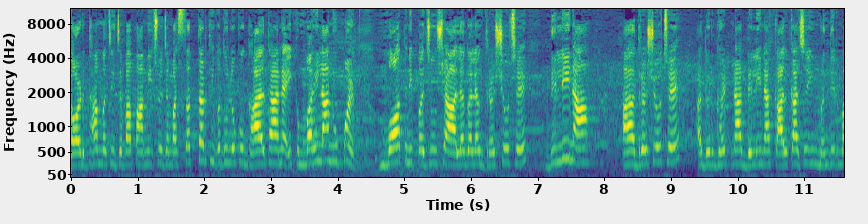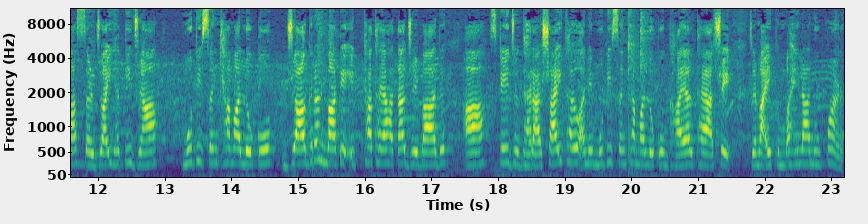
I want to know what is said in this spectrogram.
દોડધામ મચી જવા પામી છે, જેમાં સત્તરથી વધુ લોકો ઘાયલ થયા અને એક મહિલાનું પણ મોત નીપજ્યું છે. આ અલગ અલગ દ્રશ્યો છે. દિલ્હીના આ દ્રશ્યો છે. આ દુર્ઘટના દિલ્હીના કાલકાજી મંદિરમાં સર્જાઈ હતી, જ્યાં મોટી સંખ્યામાં લોકો જાગરણ માટે એકઠા થયા હતા, જે બાદ આ સ્ટેજ ધરાશાયી થયો અને મોટી સંખ્યામાં લોકો ઘાયલ થયા છે. જેમાં એક મહિલાનું પણ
